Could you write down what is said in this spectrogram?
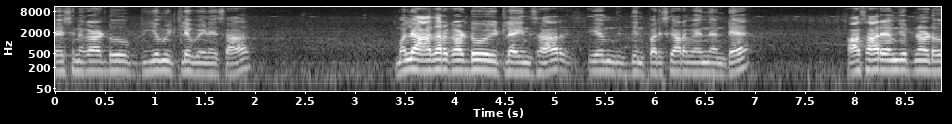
రేషన్ కార్డు బియ్యం ఇట్లే పోయినాయి సార్. మళ్ళీ ఆధార్ కార్డు ఇట్లా అయింది సార్. ఏం దీని పరిష్కారం ఏంటంటే ఆ సార్ ఏం చెప్పినాడు?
